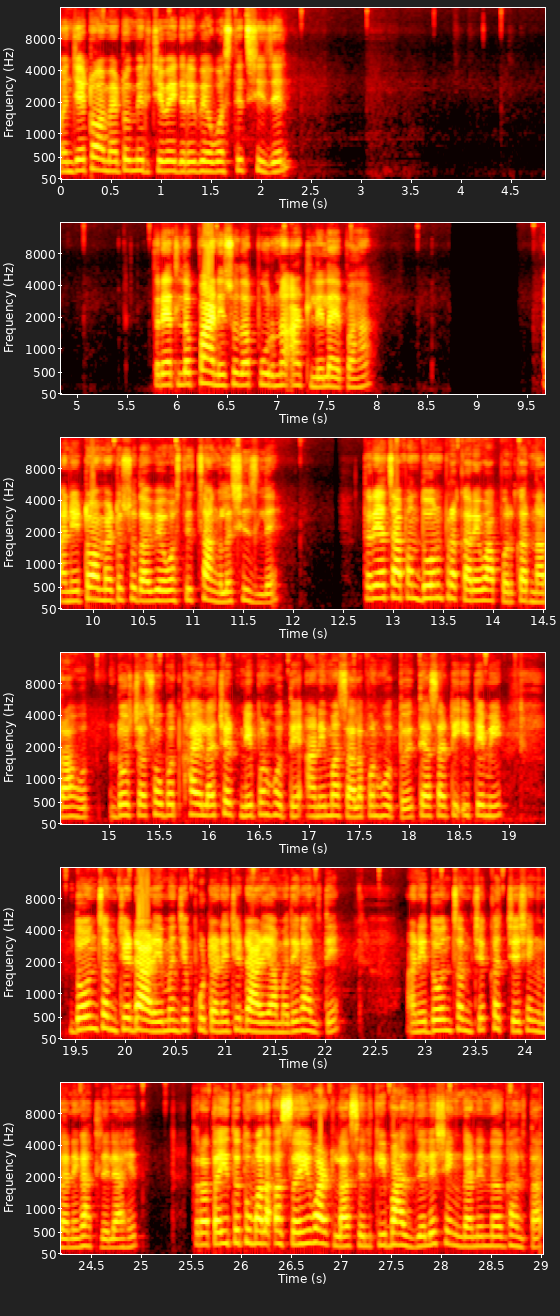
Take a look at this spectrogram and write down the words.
म्हणजे टॉमॅटो मिरची वगैरे व्यवस्थित शिजेल. तर यातलं पाणीसुद्धा पूर्ण आटलेलं आहे पहा. आणि टॉमॅटोसुद्धा व्यवस्थित चांगलं शिजले. तर याचा आपण दोन प्रकारे वापर करणार आहोत. डोश्यासोबत खायला चटणी पण होते आणि मसाला पण होतोय. त्यासाठी इथे मी दोन चमचे डाळे म्हणजे फुटाण्याची डाळ यामध्ये घालते आणि दोन चमचे कच्चे शेंगदाणे घातलेले आहेत. तर आता इथं तुम्हाला असंही वाटलं असेल की भाजलेले शेंगदाणे न घालता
